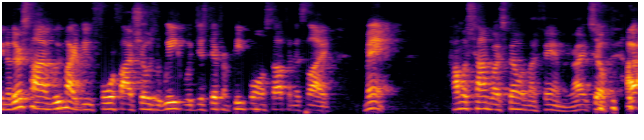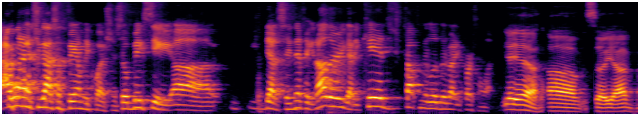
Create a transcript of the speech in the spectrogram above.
you know, there's times we might do four or five shows a week with just different people and stuff. And it's like, man, how much time do I spend with my family, right? So I, I want to ask you guys some family questions. So Big C, uh, you got a significant other, you got any kids? Talk to me a little bit about your personal life. Yeah, yeah. Um, so yeah,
